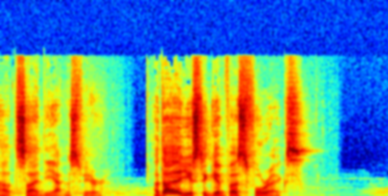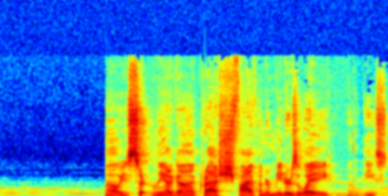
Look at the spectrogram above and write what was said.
Outside the atmosphere. I thought it used to give us 4x. Oh, you certainly are gonna crash 500 meters away, at least.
